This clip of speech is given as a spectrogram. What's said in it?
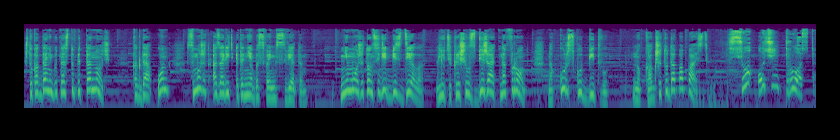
что когда-нибудь наступит та ночь, когда он сможет озарить это небо своим светом. Не может он сидеть без дела. Лютик решил сбежать на фронт, на Курскую битву. Но как же туда попасть? Все очень просто.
